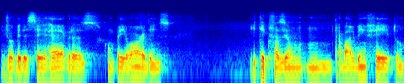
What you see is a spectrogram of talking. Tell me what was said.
de obedecer regras, cumprir ordens e ter que fazer um, um trabalho bem feito.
